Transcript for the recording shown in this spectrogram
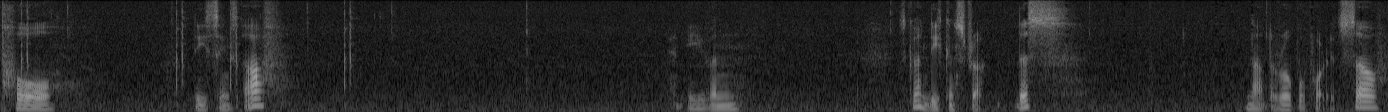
pull these things off. And even, let's go and deconstruct this, not the RoboPort itself.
